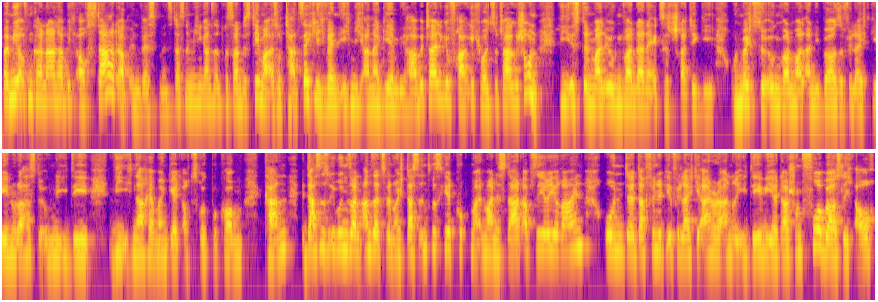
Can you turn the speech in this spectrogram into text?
bei mir auf dem Kanal habe ich auch Start-up-Investments. Das ist nämlich ein ganz interessantes Thema. Also tatsächlich, wenn ich mich an einer GmbH beteilige, frage ich heutzutage schon, wie ist denn mal irgendwann deine Exit-Strategie? Und möchtest du irgendwann mal an die Börse vielleicht gehen oder hast du irgendeine Idee, wie ich nachher mein Geld auch zurückbekommen kann? Das ist übrigens ein Ansatz, wenn euch das interessiert, guckt mal in meine Start-up-Serie rein und äh, da findet ihr vielleicht die ein oder andere Idee, wie ihr da schon vorbörslich auch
